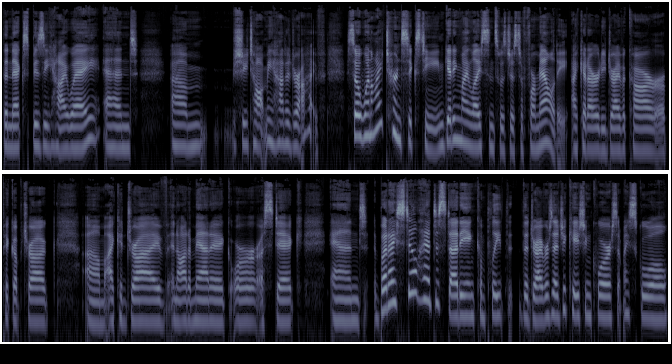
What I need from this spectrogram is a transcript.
the next busy highway. And um, she taught me how to drive. So when I turned 16, getting my license was just a formality. I could already drive a car or a pickup truck. Um, I could drive an automatic or a stick, and but I still had to study and complete the driver's education course at my school.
